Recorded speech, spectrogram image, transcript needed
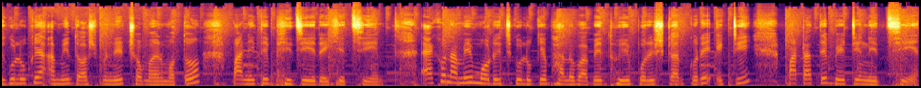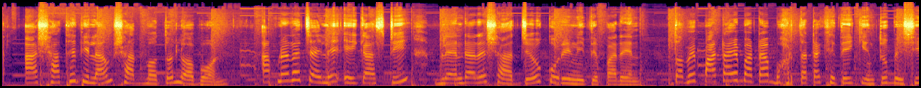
এগুলোকে আমি দশ মিনিট সময়ের মতো পানিতে ভিজিয়ে রেখেছি। এখন আমি মরিচগুলোকে ভালোভাবে ধুয়ে পরিষ্কার করে একটি পাটাতে বেটে নিচ্ছি। আর সাথে দিলাম স্বাদ মতো লবণ। আপনারা চাইলে এই কাজটি ব্লেন্ডারের সাহায্যেও করে নিতে পারেন। তবে পাটায় বাটা ভর্তাটা খেতেই কিন্তু বেশি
